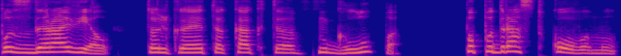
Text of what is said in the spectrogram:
поздоровел. Только это как-то глупо, по-подростковому.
